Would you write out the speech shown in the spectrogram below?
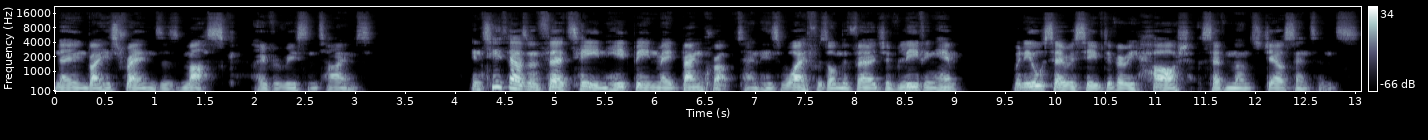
known by his friends as Musk over recent times. In 2013, he'd been made bankrupt and his wife was on the verge of leaving him when he also received a very harsh seven months jail sentence.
